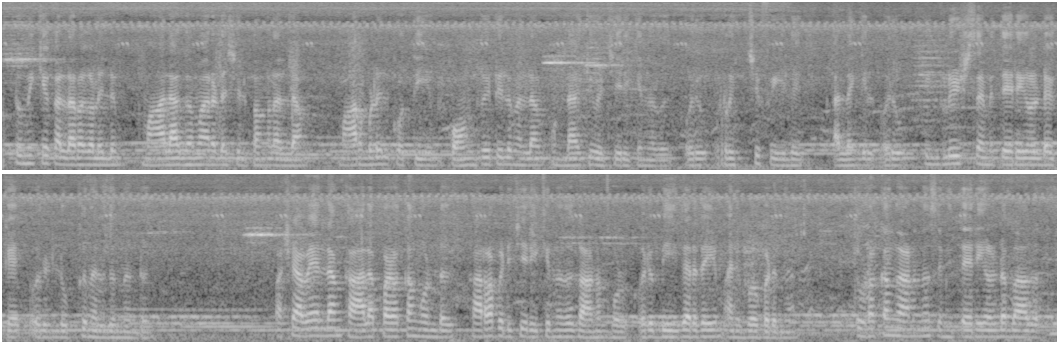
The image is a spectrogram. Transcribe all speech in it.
ഒട്ടുമിക്ക കല്ലറകളിലും മാലാഖമാരുടെ ശില്പങ്ങളെല്ലാം മാർബിളിൽ കൊത്തിയും കോൺക്രീറ്റിലുമെല്ലാം ഉണ്ടാക്കി വെച്ചിരിക്കുന്നത് ഒരു റിച്ച് ഫീൽ അല്ലെങ്കിൽ ഒരു ഇംഗ്ലീഷ് സെമിത്തേരികളുടെയൊക്കെ ഒരു ലുക്ക് നൽകുന്നുണ്ട്. പക്ഷെ അവയെല്ലാം കാലപ്പഴക്കം കൊണ്ട് കറ പിടിച്ചിരിക്കുന്നത് കാണുമ്പോൾ ഒരു ഭീകരതയും അനുഭവപ്പെടുന്നു. തുടക്കം കാണുന്ന സെമിത്തേരികളുടെ ഭാഗത്ത്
